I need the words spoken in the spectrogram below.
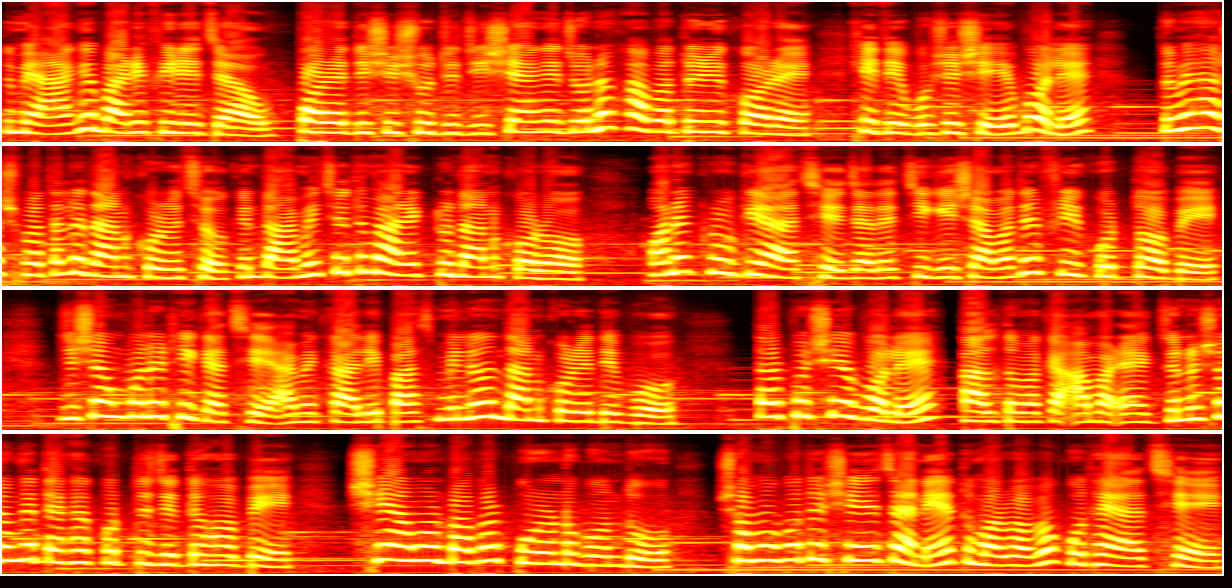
তুমি আগে বাড়ি ফিরে যাও। পরের দিশে সুজি জিসাংয়ের জন্য খাবার তৈরি করে। খেতে বসে সে বলে, তুমি হাসপাতালে দান করেছ, কিন্তু আমি চাই তুমি আরেকটু দান করো। অনেক রোগী আছে যাদের চিকিৎসা আমাদের ফ্রি করতে হবে। জিসাং বলে, ঠিক আছে, আমি কালই পাঁচ মিলিয়ন দান করে দেব। তারপর সে বলে, কাল তোমাকে আমার একজনের সঙ্গে দেখা করতে যেতে হবে। সে আমার বাবার পুরনো বন্ধু। সম্ভবত সে জানে তোমার বাবা কোথায় আছে।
